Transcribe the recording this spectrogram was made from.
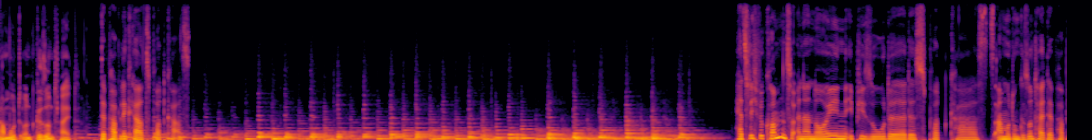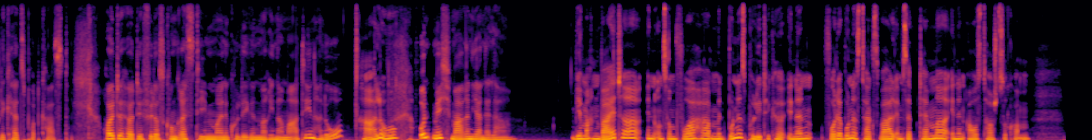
Armut und Gesundheit. Der Public Health Podcast. Herzlich willkommen zu einer neuen Episode des Podcasts Armut und Gesundheit, der Public Health Podcast. Heute hört ihr für das Kongressteam meine Kollegin Marina Martin. Hallo. Hallo. Und mich, Marin Janella. Wir machen weiter in unserem Vorhaben mit BundespolitikerInnen vor der Bundestagswahl im September in den Austausch zu kommen.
